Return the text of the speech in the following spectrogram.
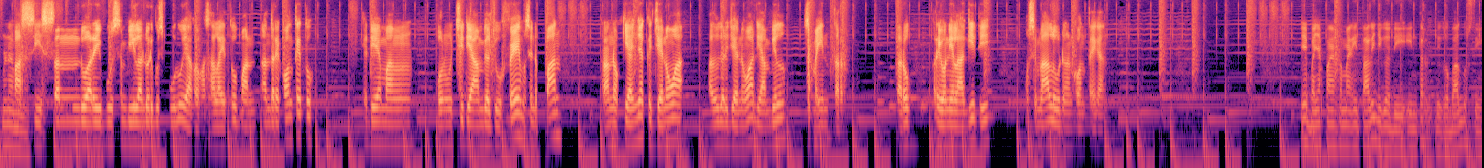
benar pas season 2009 2010 ya kalau nggak salah itu Andre Conte tuh. Jadi emang Bonucci diambil Juve musim depan Ranocchianya ke Genoa. Lalu dari Genoa diambil sama Inter. Baru reuni lagi di musim lalu dengan Conte kan ya banyak pemain-pemain Italia juga di Inter juga bagus nih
